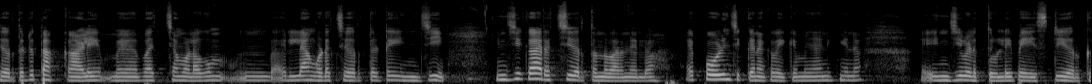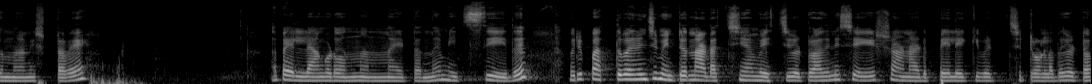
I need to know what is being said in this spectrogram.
ചേർത്തിട്ട് തക്കാളിയും പച്ചമുളകും എല്ലാം കൂടെ ചേർത്തിട്ട് ഇഞ്ചി ഇഞ്ചിയൊക്കെ അരച്ച് ചേർത്തെന്ന് പറഞ്ഞല്ലോ. എപ്പോഴും ചിക്കനൊക്കെ വയ്ക്കുമ്പോൾ ഞാനിങ്ങനെ ഇഞ്ചി വെളുത്തുള്ളി പേസ്റ്റ് ചേർക്കുന്നതാണ് ഇഷ്ടമേ അപ്പോൾ എല്ലാം കൂടെ ഒന്ന് നന്നായിട്ടൊന്ന് മിക്സ് ചെയ്ത് ഒരു പത്ത് പതിനഞ്ച് മിനിറ്റ് ഒന്ന് അടച്ച് ഞാൻ വെച്ച് കേട്ടോ. അതിന് ശേഷമാണ് അടുപ്പയിലേക്ക് വെച്ചിട്ടുള്ളത് കേട്ടോ.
